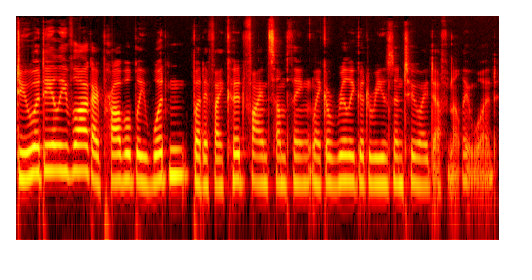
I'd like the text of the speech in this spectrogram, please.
do a daily vlog, I probably wouldn't. But if I could find something like a really good reason to, I definitely would.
